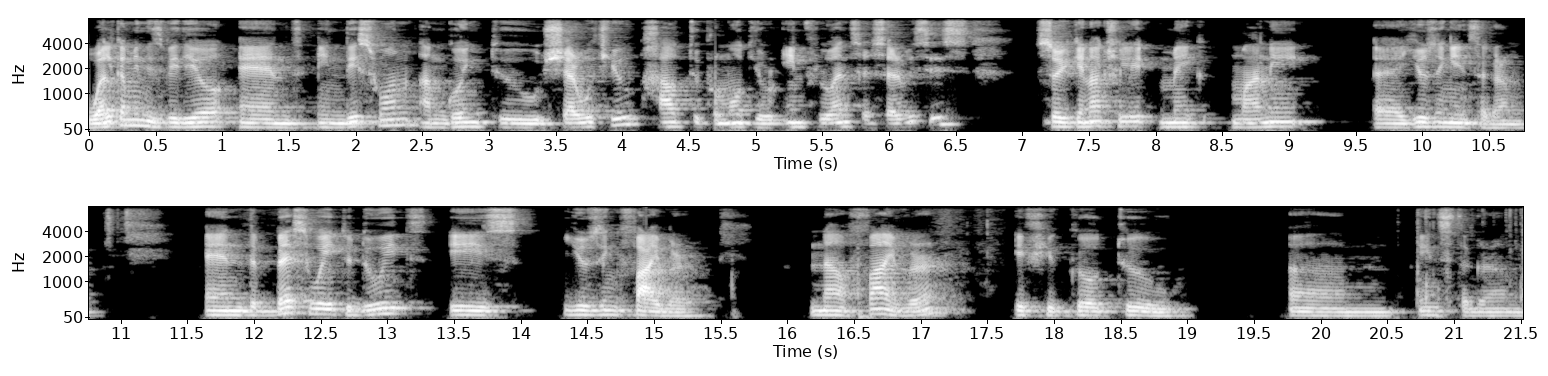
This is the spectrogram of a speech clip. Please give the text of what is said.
Welcome in this video and in this one I'm going to share with you how to promote your influencer services so you can actually make money uh, using Instagram. And the best way to do it is using Fiverr. Now Fiverr, if you go to um, Instagram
